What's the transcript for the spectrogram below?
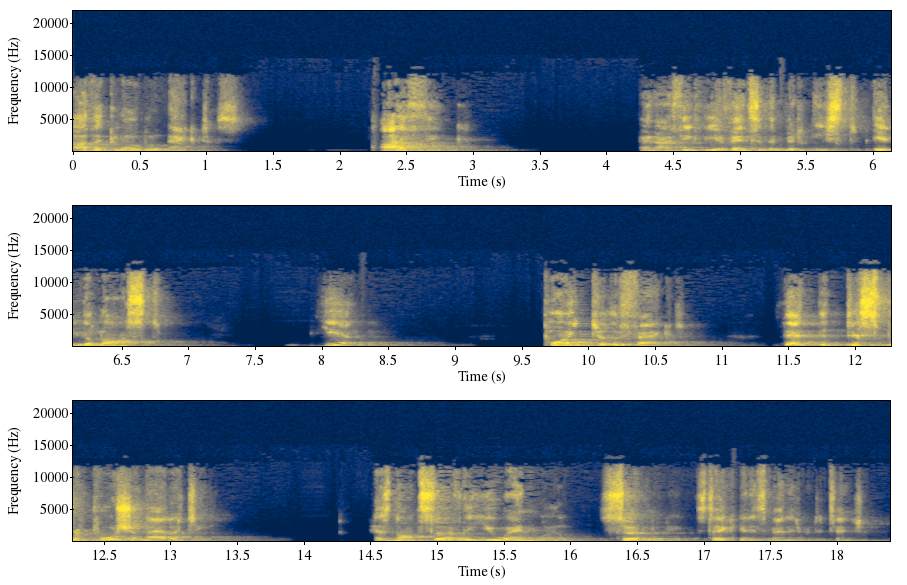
other global actors? I think, and I think the events in the Middle East in the last year point to the fact that the disproportionality has not served the UN well, certainly. It's taken its management attention.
